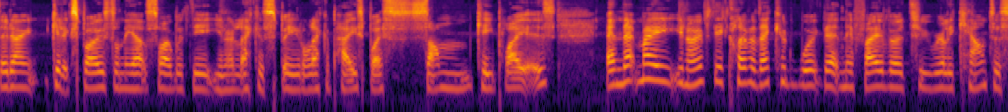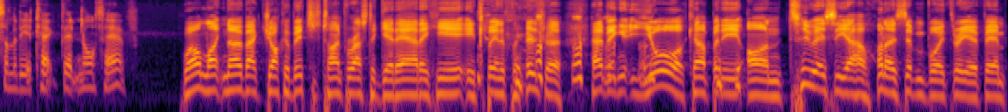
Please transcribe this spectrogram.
They don't get exposed on the outside with their, you know, lack of speed or lack of pace by some key players. And that may, you know, if they're clever, they could work that in their favour to really counter some of the attack that North have. Well, like Novak Djokovic, it's time for us to get out of here. It's been a pleasure having your company on 2SER 107.3 FM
